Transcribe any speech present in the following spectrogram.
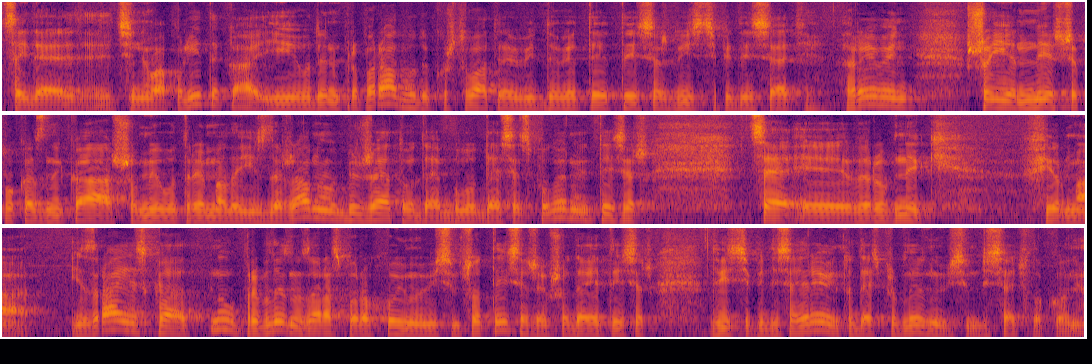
це йде цінова політика, і один препарат буде коштувати від 9 тисяч 250 гривень, що є нижче показника, що ми отримали із державного бюджету, де було 10,5 тисяч. Це е, виробник фірма ізраїльська. Ну, приблизно зараз порахуємо 800 тисяч. Якщо 9 тисяч 250 гривень, то десь приблизно 80 флаконів.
